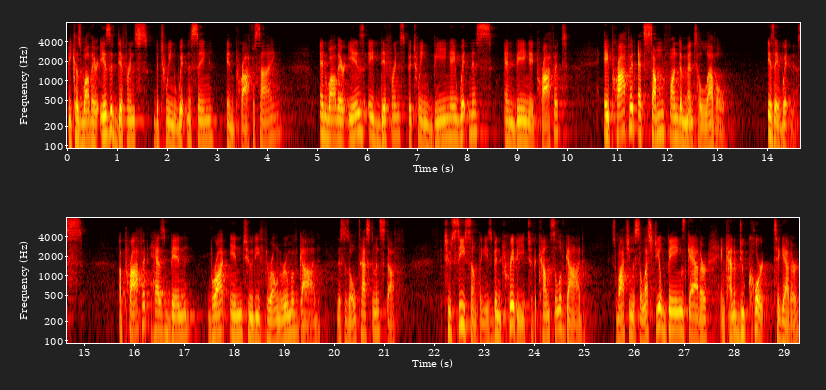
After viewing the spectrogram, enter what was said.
Because while there is a difference between witnessing and prophesying, and while there is a difference between being a witness and being a prophet, a prophet at some fundamental level is a witness. A prophet has been brought into the throne room of God. This is Old Testament stuff. To see something. He's been privy to the council of God. He's watching the celestial beings gather and kind of do court together.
